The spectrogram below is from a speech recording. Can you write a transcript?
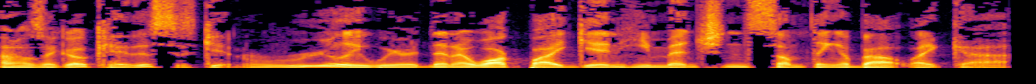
I was like, okay, this is getting really weird. Then I walked by again. He mentioned something about like, uh,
